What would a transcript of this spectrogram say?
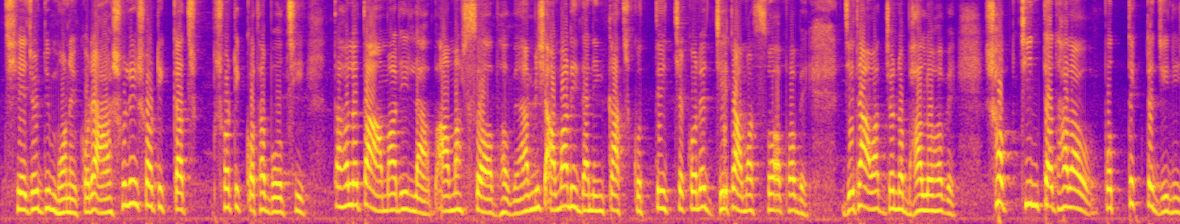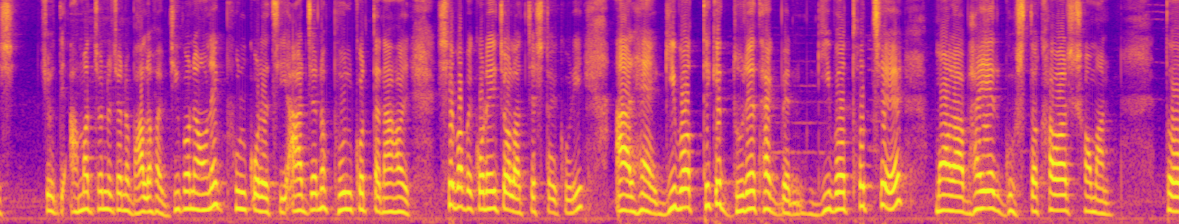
সে যদি মনে করে, আসলেই সঠিক কাজ, সঠিক কথা বলছি, তাহলে তো আমারই লাভ, আমার সব হবে। আমি আমার ইদানিং কাজ করতে ইচ্ছে করে যেটা আমার সব হবে, যেটা আমার জন্য ভালো হবে। সব চিন্তাধারাও, প্রত্যেকটা জিনিস যদি আমার জন্য যেন ভালো হয়, জীবনে অনেক ভুল করেছি, আর যেন ভুল করতে না হয়, সেভাবে করেই চলার চেষ্টা করি। আর হ্যাঁ গিবত থেকে দূরে থাকবেন। গিবত হচ্ছে মরা ভাইয়ের গোস্ত খাওয়ার সমান। তো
